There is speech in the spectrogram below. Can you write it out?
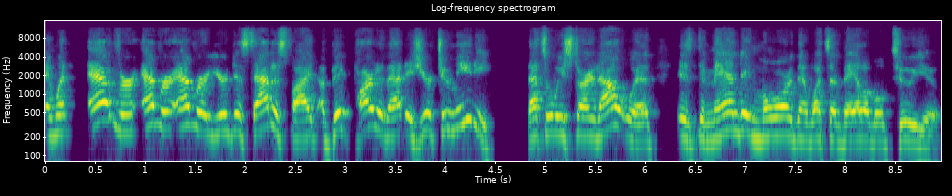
And whenever, ever, ever you're dissatisfied, a big part of that is you're too needy. That's what we started out with is demanding more than what's available to you.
